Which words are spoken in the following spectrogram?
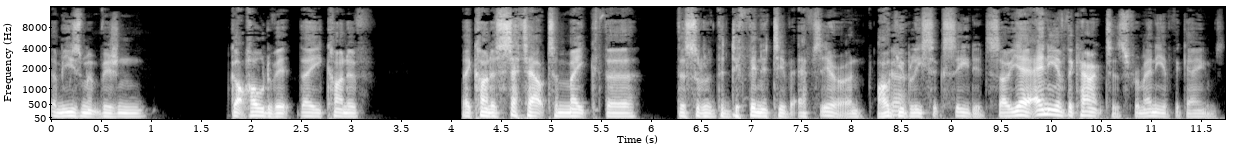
Amusement Vision got hold of it, they kind of they kind of set out to make the the sort of the definitive F Zero and arguably yeah. succeeded. So yeah, any of the characters from any of the games.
